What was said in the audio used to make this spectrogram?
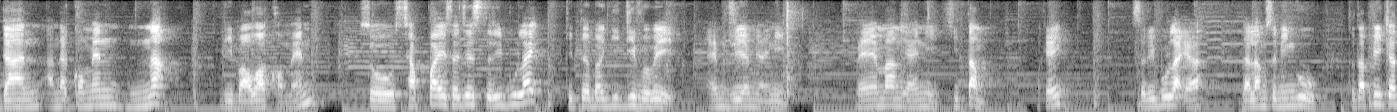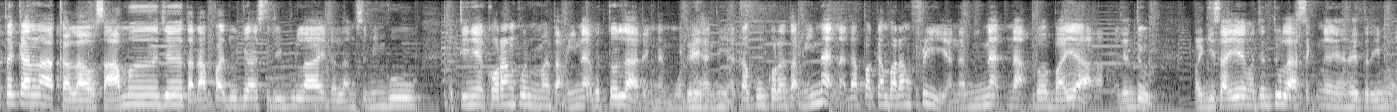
dan anda komen nak di bawah komen. So capai saja 1000 like, kita bagi giveaway MGM yang ini. Memang yang ini hitam. Okey. 1000 like ya dalam seminggu. Tetapi katakanlah kalau sama je tak dapat juga 1000 like dalam seminggu, artinya korang pun memang tak minat betul lah dengan model yang ni ataupun korang tak minat nak dapatkan barang free, anda minat nak berbayar macam tu. Bagi saya macam itulah signal yang saya terima.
